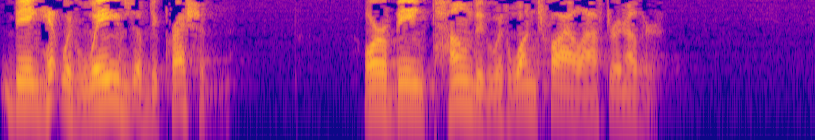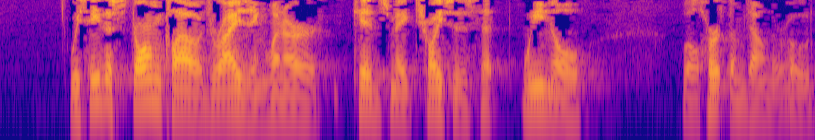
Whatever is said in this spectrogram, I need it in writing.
being hit with waves of depression or of being pounded with one trial after another. We see the storm clouds rising when our kids make choices that we know will hurt them down the road.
